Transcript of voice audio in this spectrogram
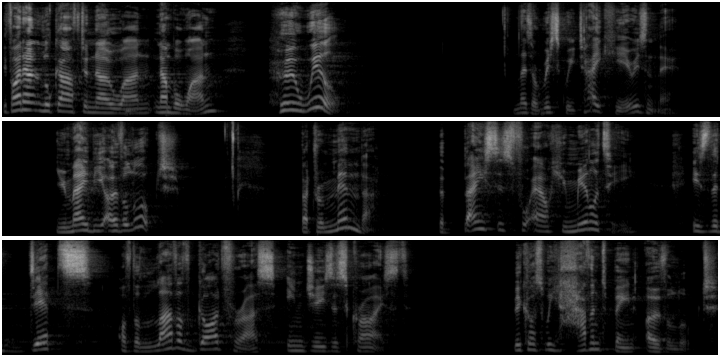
If I don't look after no one, number one, who will? And there's a risk we take here, isn't there? You may be overlooked. But remember, the basis for our humility is the depths of the love of God for us in Jesus Christ. Because we haven't been overlooked.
